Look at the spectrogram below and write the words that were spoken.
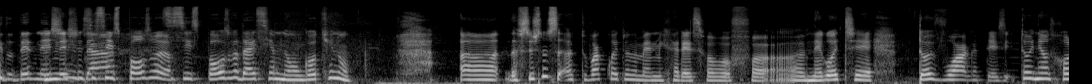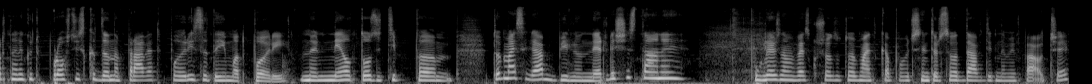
и до ден днешен да, си се използва. Си се използва, да, и си е много готино. А, всъщност, това, което на мен ми харесва в а, него е, че той влага тези. Той не е от хората, нали, които просто искат да направят пари, за да имат пари. Нали, не е от този тип. Той май сега билионер ли ще стане? Поглеждам Веско, защото той май така повече се интересува. Да, вдигна ми палче.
